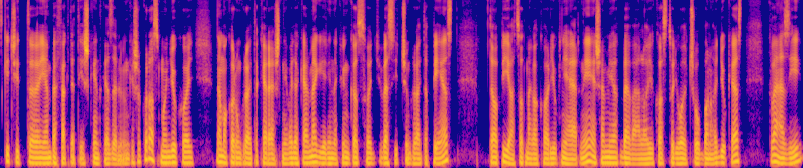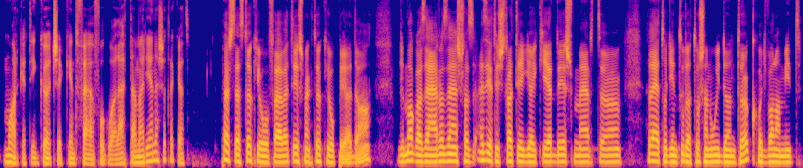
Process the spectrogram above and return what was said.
kicsit ilyen befektetésként kezelünk, és akkor azt mondjuk, hogy nem akarunk rajta keresni, vagy akár megéri nekünk az, hogy veszítsünk rajta pénzt, de a piacot meg akarjuk nyerni, és emiatt bevállaljuk azt, hogy olcsóbban adjuk ezt, kvázi marketing költségként felfogva. Láttál már ilyen eseteket? Persze, ez tök jó felvetés, meg tök jó példa. Ugye maga az árazás az ezért is stratégiai kérdés, mert lehet, hogy én tudatosan úgy döntök, hogy valamit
